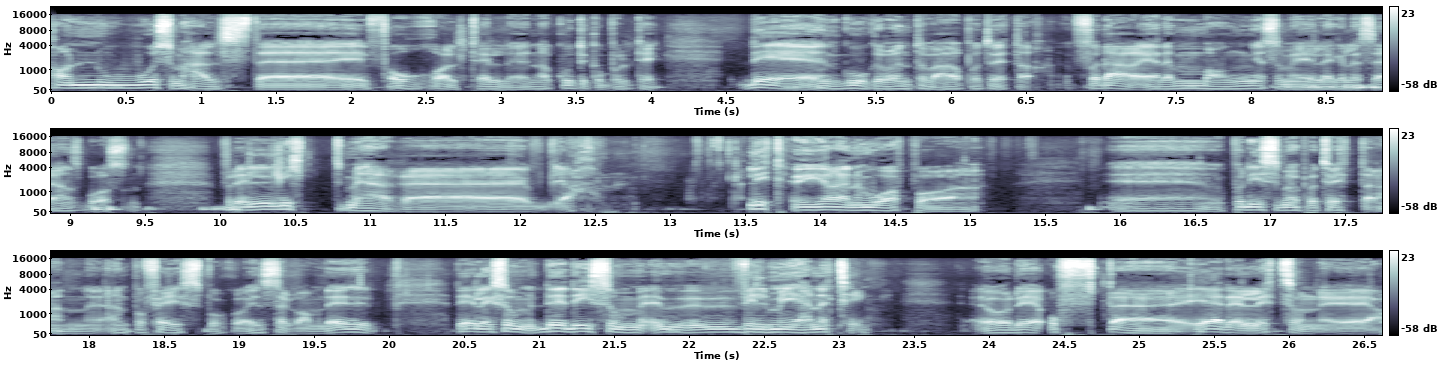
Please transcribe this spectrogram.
har noe som helst i forhold til narkotikapolitikk, det er en god grunn til å være på Twitter. For der er det mange som er i legaliseringsbåsen. For det er litt mer eh, ja, litt høyere nivå på eh, på de som er på Twitter enn på Facebook og Instagram. Det er, det er liksom det er de som vil mene ting og det er ofte er det litt sånn ja,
